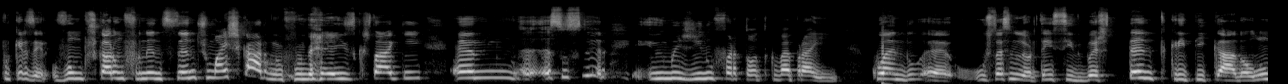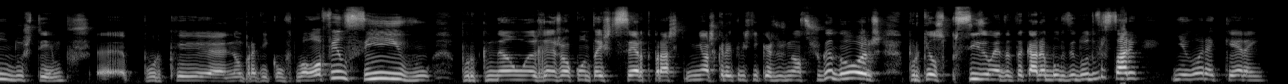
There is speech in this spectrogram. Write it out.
Porque, quer dizer, vão buscar um Fernando Santos mais caro. No fundo, é isso que está aqui um, a, a, suceder. Eu imagino o fartote que vai para aí quando uh, o selecionador tem sido bastante criticado ao longo dos tempos, uh, porque uh, não pratica um futebol ofensivo, porque não arranja o contexto certo para as melhores características dos nossos jogadores, porque eles precisam é de atacar a baliza do adversário, e agora querem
